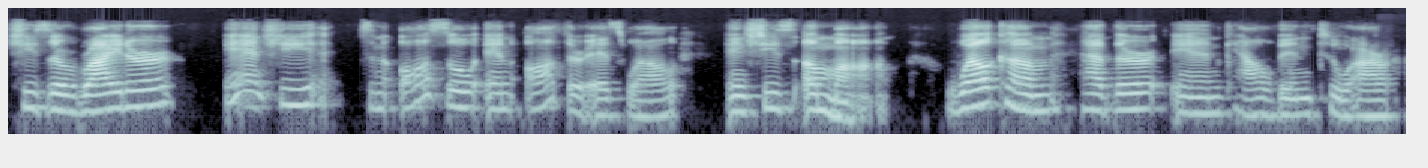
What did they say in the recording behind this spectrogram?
She's a writer and she's an, also an author as well, and she's a mom. Welcome, Heather and Calvin, to our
